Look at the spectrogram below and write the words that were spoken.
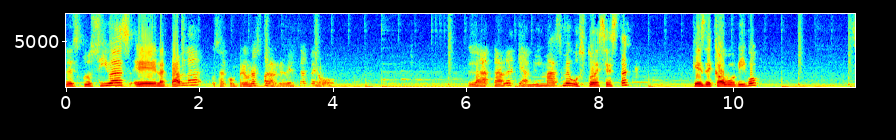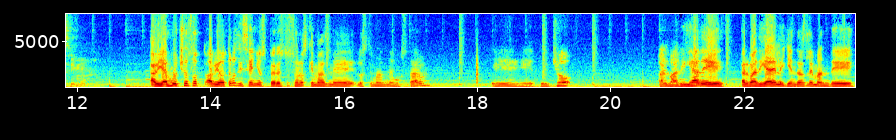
exclusivas, eh, la tabla, o sea, compré unas para reventa, pero la tabla que a mí más me gustó es esta, que es de Cabo Vivo. Había muchos, había otros diseños, pero estos son los que más me, los que más me gustaron. Eh, de hecho, al Badía de al Badía de leyendas le mandé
